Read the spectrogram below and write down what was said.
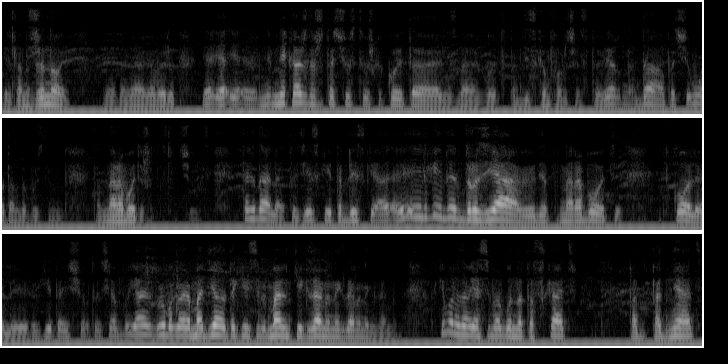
или там с женой. Я, там, я говорю, я, я, я, мне кажется, что ты чувствуешь какой-то, не знаю, какой-то там дискомфорт сейчас, это верно? Да, а почему там, допустим, там на работе что-то случилось? И так далее. То есть есть какие-то близкие, а, или какие-то друзья где-то на работе, школе или какие-то еще. То есть я, я, грубо говоря, делаю такие себе маленькие экзамены, экзамены, экзамены. Таким образом я себе могу натаскать, под, поднять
